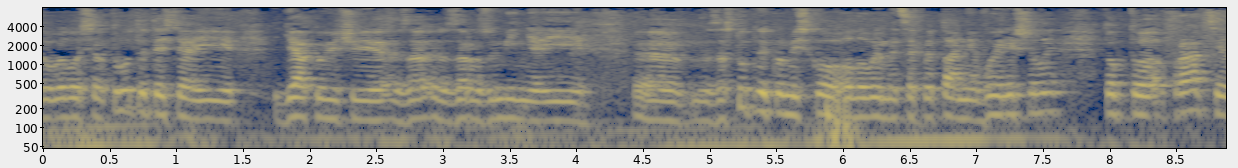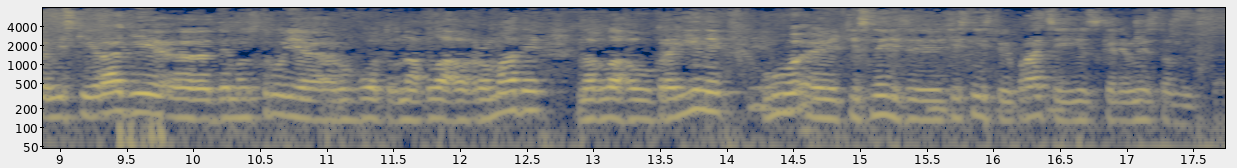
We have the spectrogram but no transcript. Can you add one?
довелося втрутитися і дякуючи за, за розуміння і е, заступнику міського голови, ми це питання вирішили. Тобто фракція в міській раді е, демонструє роботу на благо громади, на благо України у е, тісній, тісній співпраці із керівництвом міста.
